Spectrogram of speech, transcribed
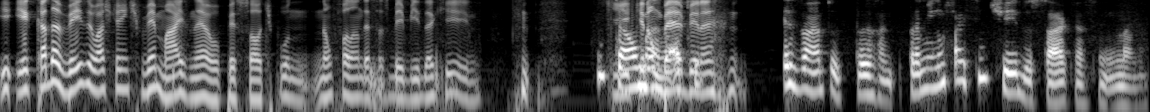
E, e, cada vez eu acho que a gente vê mais, né, o pessoal, tipo, não falando dessas bebidas que... que, então, que, não é bebe, é que... né? Exato, para mim não faz sentido, saca, assim, mano.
